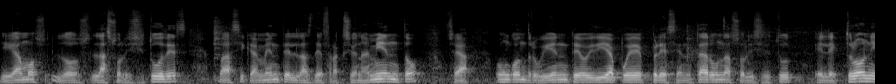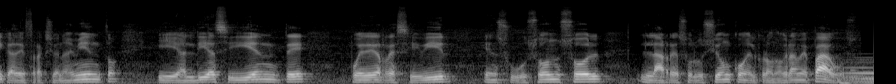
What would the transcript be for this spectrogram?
digamos, las solicitudes, básicamente las de fraccionamiento, o sea, un contribuyente hoy día puede presentar una solicitud electrónica de fraccionamiento y al día siguiente puede recibir en su buzón sol la resolución con el cronograma de pagos.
